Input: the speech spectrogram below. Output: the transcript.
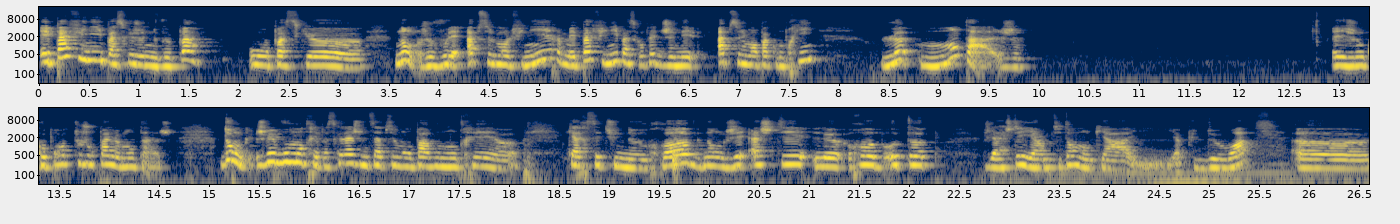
Et pas fini parce que je ne veux pas ou parce que non, je voulais absolument le finir, mais pas fini parce qu'en fait je n'ai absolument pas compris le montage. Et je ne comprends toujours pas le montage. Donc, je vais vous montrer, parce que là, je ne sais absolument pas vous montrer, euh, car c'est une robe. Donc, j'ai acheté le robe au top. Je l'ai acheté il y a un petit temps, donc il y a, plus de deux mois, euh,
